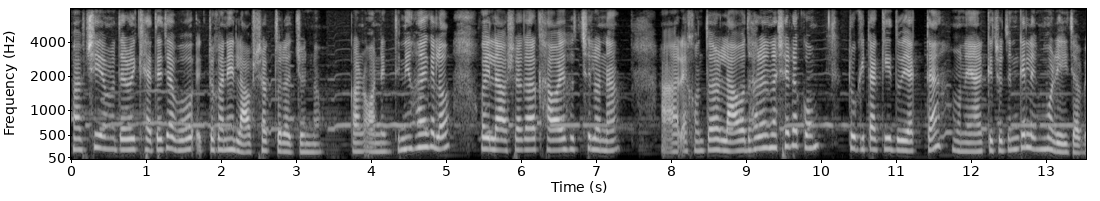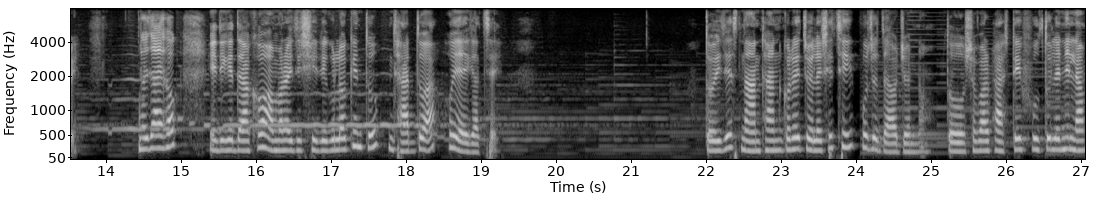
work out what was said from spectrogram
ভাবছি আমাদের ওই খেতে যাব একটুখানি লাউ শাক তোলার জন্য। কারণ অনেক দিনই হয়ে গেল, ওই লাউ শাক আর খাওয়াই হচ্ছিল না। আর এখন তো আর লাউ ধরে না সেরকম, টুকিটাকি দুই একটা মানে আর কিছুদিন গেলে মরেই যাবে। যাই হোক, এদিকে দেখো আমার এই যে সিঁড়িগুলো কিন্তু ঝাড় দেওয়া হয়ে গেছে। তো এই যে স্নান টান করে চলে এসেছি পুজো দেওয়ার জন্য। তো সবার ফার্স্টেই ফুল তুলে নিলাম।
